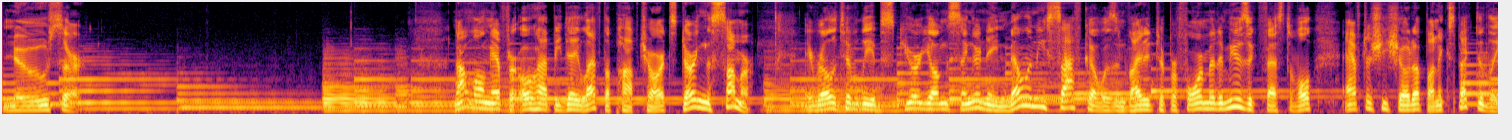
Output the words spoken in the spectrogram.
No, sir. Not long after Oh Happy Day left the pop charts, during the summer, a relatively obscure young singer named Melanie Safka was invited to perform at a music festival after she showed up unexpectedly.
